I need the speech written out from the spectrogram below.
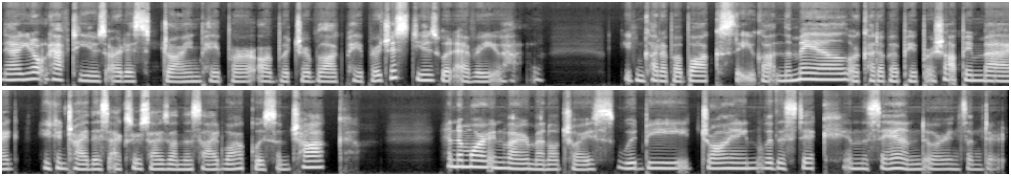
Now, you don't have to use artist's drawing paper or butcher block paper, just use whatever you have. You can cut up a box that you got in the mail or cut up a paper shopping bag. You can try this exercise on the sidewalk with some chalk and a more environmental choice would be drawing with a stick in the sand or in some dirt.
